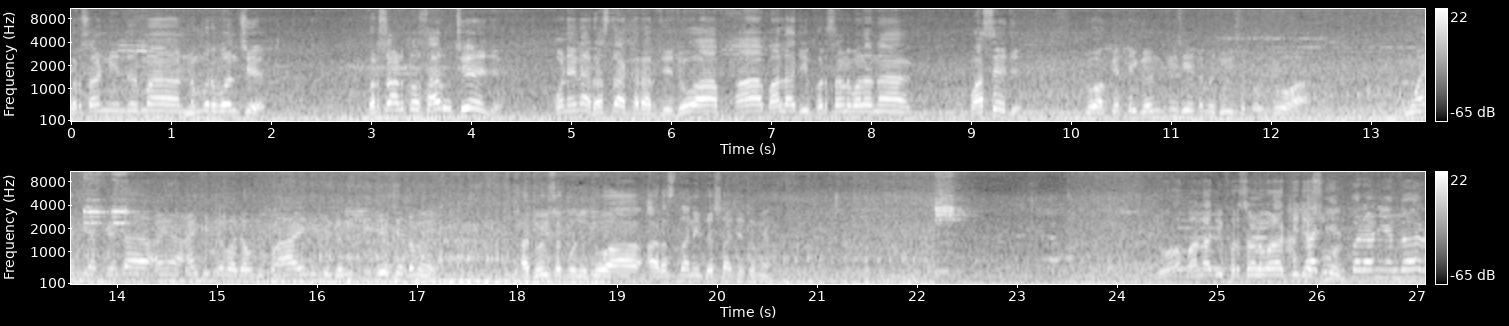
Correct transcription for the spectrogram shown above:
ફરસાણની અંદરમાં નંબર વન છે. ફરસાણ તો સારું છે જ. પણ એના રસ્તા ખરાબ છે. જો આ આ બાલાજી ફરસાણવાળાના પાસે જ જો આ કેટલી ગંદકી છે એ તમે જોઈ શકો જો આ હું અહીંથી આ પેંડા અહીંયા અહીંથી લેવા જાઉં છું પણ આ એની જે ગંદકી જે છે તમે આ જોઈ શકો છો. જો આ આ રસ્તાની દશા છે તમે. જો આ બાલાજી ફરસાણવાળા કી જે શું પરાની અંદર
